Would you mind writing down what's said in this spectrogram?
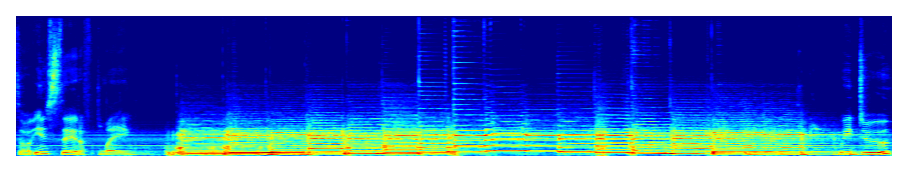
So instead of playing we do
